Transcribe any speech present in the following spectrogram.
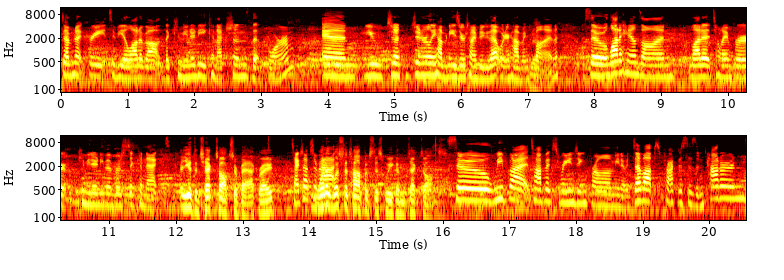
DevNet Create to be a lot about the community connections that form, and you generally have an easier time to do that when you're having yeah. fun. So a lot of hands-on, a lot of time for community members to connect. And you get the Tech Talks are back, right? Tech Talks are what, back. What's the topics this week on the Tech Talks? So we've got topics ranging from you know DevOps practices and patterns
